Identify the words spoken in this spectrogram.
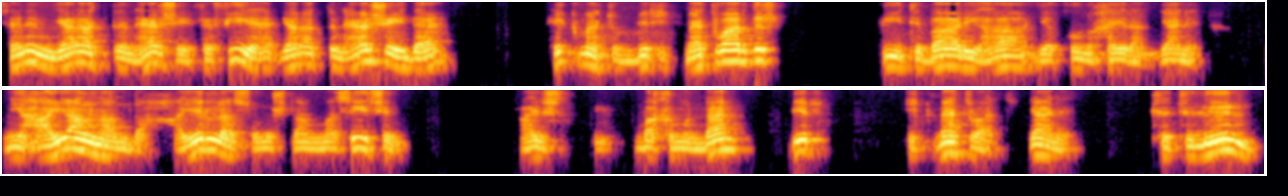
senin yarattığın her şey fefiye yarattığın her şeyde hikmetun bir hikmet vardır. Bi itibariha yekunu hayran. Yani nihai anlamda hayırla sonuçlanması için hayır bakımından bir hikmet vardır. Yani kötülüğün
